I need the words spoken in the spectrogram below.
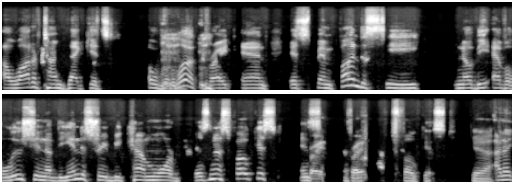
a lot of times that gets overlooked, right? And it's been fun to see you know the evolution of the industry become more business focused and right. right. focused. Yeah, and I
